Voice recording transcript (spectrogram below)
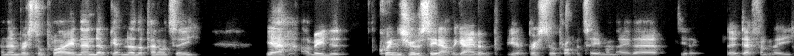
And then Bristol played and end up getting another penalty. Yeah, I mean, Quinn should have seen out the game, but yeah, Bristol are a proper team, aren't they? They're, you know, they're definitely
